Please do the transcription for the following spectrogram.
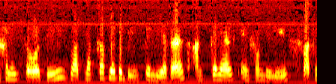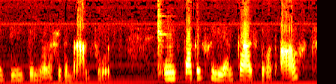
organisasie wat maatskaplike dienste lewer aan kinders en families wat ons dienste nodig het in Brandfort. Ons dak is geleentheid tot 8.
